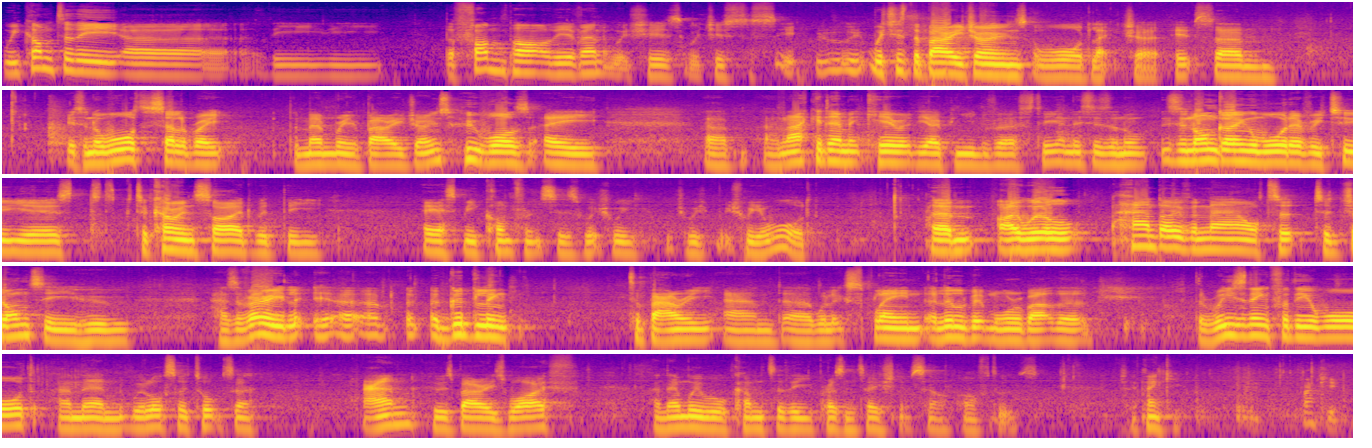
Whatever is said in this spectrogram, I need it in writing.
we come to the, uh, the, the the fun part of the event, which is which is which is the Barry Jones Award lecture. It's um, it's an award to celebrate the memory of Barry Jones, who was a uh, an academic here at the Open University, and this is an this is an ongoing award every two years to coincide with the ASB conferences which we which we which we award. Um, I will hand over now to to Jonty, who has a very a, a, good link to Barry and uh, will explain a little bit more about the the reasoning for the award, and then we'll also talk to Anne, who is Barry's wife, and then we will come to the presentation itself afterwards. So thank you. Thank you.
